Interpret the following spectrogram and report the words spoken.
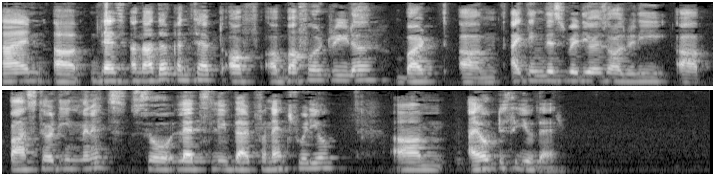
And uh, there's another concept of a buffered reader but um, I think this video is already uh, past 13 minutes so let's leave that for next video. Um, I hope to see you there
